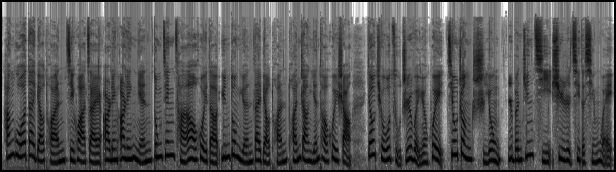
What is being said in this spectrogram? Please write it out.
韩国代表团计划在二零二零年东京残奥会的运动员代表团团长研讨会上，要求组织委员会纠正使用日本军旗旭日旗的行为。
